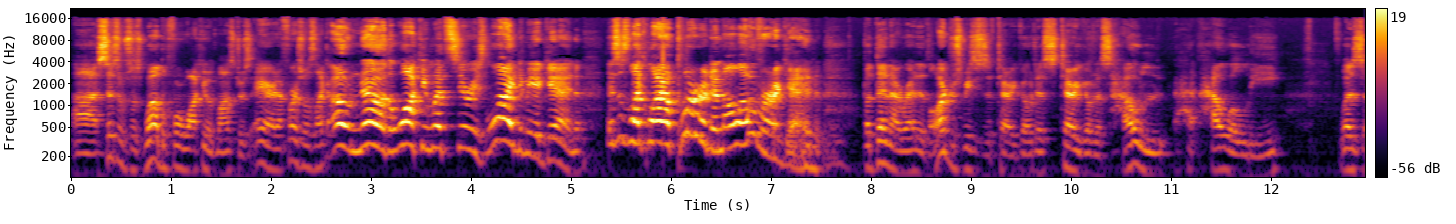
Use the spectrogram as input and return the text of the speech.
Uh, since this was well before Walking with Monsters aired, at first I was like, oh no, the Walking with series lied to me again! This is like Liopleurodon all over again! But then I read that the larger species of Pterygotus howl- howelli, was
